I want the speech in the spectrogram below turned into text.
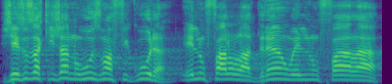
Jesus aqui já não usa uma figura, ele não fala o ladrão, ele não fala,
